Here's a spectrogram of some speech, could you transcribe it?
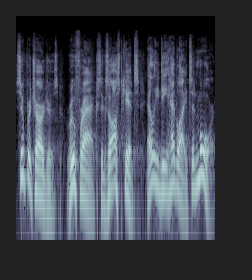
Superchargers, roof racks, exhaust kits, LED headlights, and more.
